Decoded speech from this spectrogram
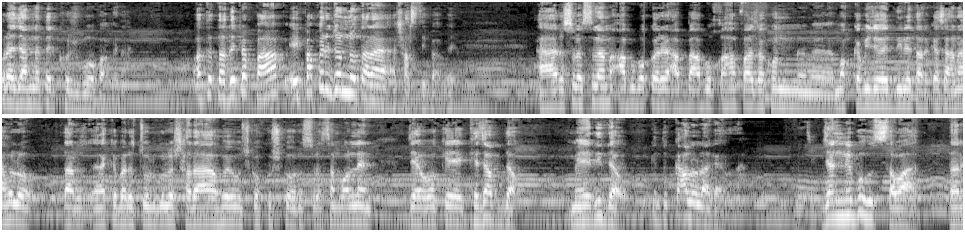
ওরা জান্নাতের খুশবুও পাবে না। অর্থাৎ তাদের একটা পাপ, এই পাপের জন্য তারা শাস্তি পাবে। আর রসুল্লাহাম আবু বকরের আব্বা আবু কাহাফা যখন মক্কা বিজয়ের দিনে তার কাছে আনা হলো, তার একেবারে চুলগুলো সাদা হয়ে উস্কো খুস্কো রসুল্লাহাম বললেন যে, ওকে খেজাব দাও, মেহেদি দাও। কিন্তু কালো লাগাও না। জি। জান্নেবু সাওয়াদ তার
